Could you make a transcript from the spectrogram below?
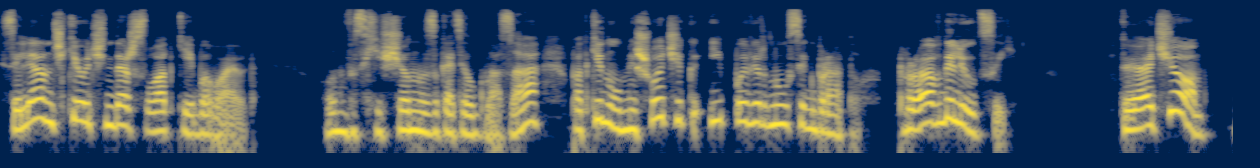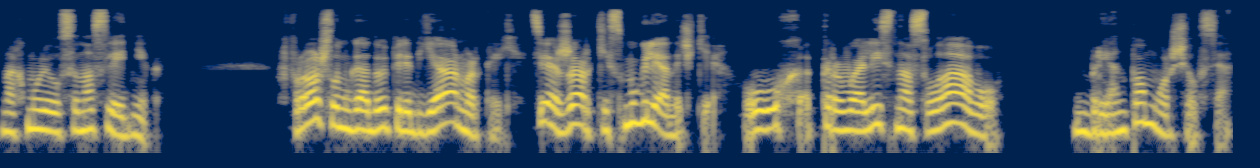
«Селяночки очень даже сладкие бывают». Он восхищенно закатил глаза, подкинул мешочек и повернулся к брату. «Правда, Люций?» «Ты о чем?» — нахмурился наследник. «В прошлом году перед ярмаркой те жаркие смугляночки, ух, оторвались на славу!» Бриан поморщился.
